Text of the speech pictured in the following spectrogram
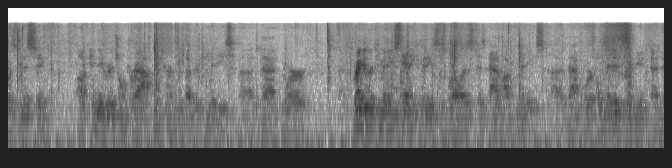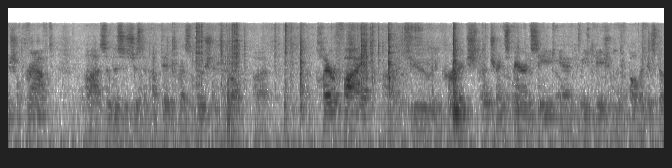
was missing in the original draft in terms of other committees that were regular committees, standing committees, as well as, as ad hoc committees uh, that were omitted from the initial draft. Uh, So this is just an updated resolution to help uh, clarify, uh, to encourage uh, transparency and communication with the public as to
